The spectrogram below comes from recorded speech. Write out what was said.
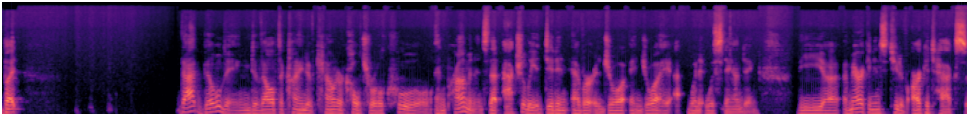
but that building developed a kind of countercultural cool and prominence that actually it didn't ever enjoy, enjoy when it was standing. The uh, American Institute of Architects,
